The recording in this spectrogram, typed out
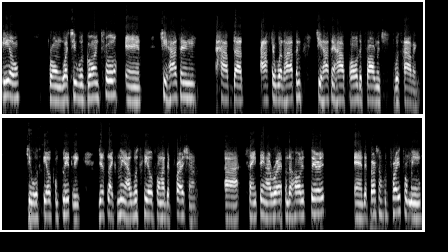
healed from what she was going through, and she hasn't had that after what happened. She hasn't had all the problems she was having. She was healed completely, just like me. I was healed from a depression. Uh, same thing. I read from the Holy Spirit, and the person who prayed for me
